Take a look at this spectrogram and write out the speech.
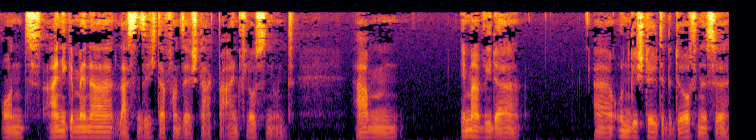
Und einige Männer lassen sich davon sehr stark beeinflussen und haben immer wieder äh, ungestillte Bedürfnisse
